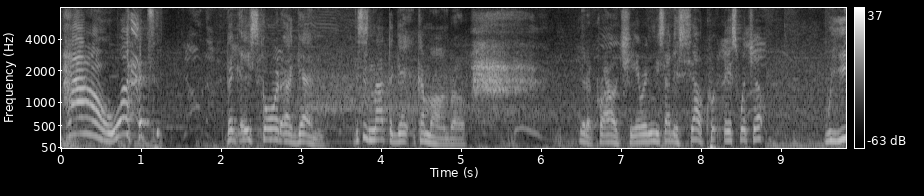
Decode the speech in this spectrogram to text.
How? What? They, they scored again. This is not the game. Come on, bro. Hear the crowd cheering. You decided to see how quick they switch up? We.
